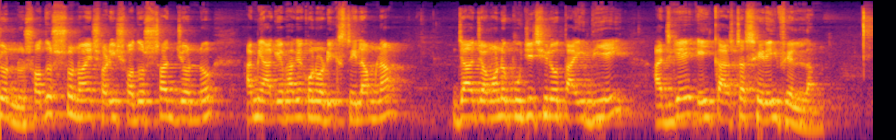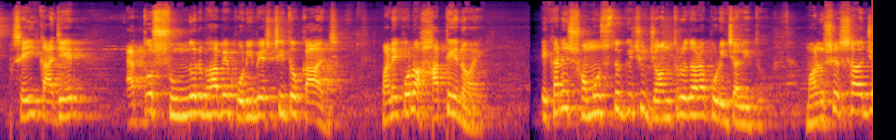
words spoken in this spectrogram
জন্য সদস্য নয় সরি সদস্যার জন্য আমি আগে ভাগে কোনো রিস্ক নিলাম না। যা জমানো পুঁজি ছিল তাই দিয়েই আজকে এই কাজটা সেরেই ফেললাম। সেই কাজের এত সুন্দরভাবে পরিবেষ্টিত কাজ মানে কোনো হাতে নয়। এখানে সমস্ত কিছু যন্ত্র দ্বারা পরিচালিত। মানুষের সাহায্য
